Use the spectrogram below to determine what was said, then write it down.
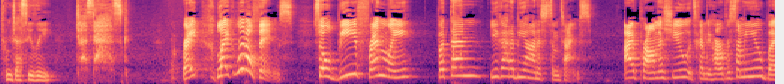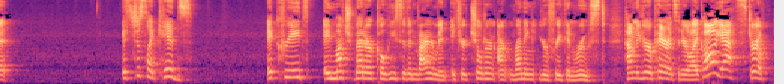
from Jesse Lee. Just ask. Right? Like little things. So be friendly, but then you gotta be honest sometimes. I promise you, it's gonna be hard for some of you, but it's just like kids. It creates a much better cohesive environment if your children aren't running your freaking roost. How many of you are parents and you're like, "Oh yeah, it's true.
